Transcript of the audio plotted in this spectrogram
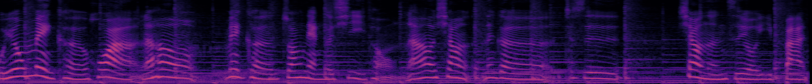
我用 Make 画，然后 Make 装两个系统，然后效那个就是效能只有一半，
